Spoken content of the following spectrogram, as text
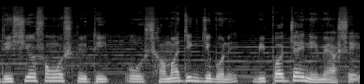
দেশীয় সংস্কৃতি ও সামাজিক জীবনে বিপর্যয় নেমে আসে।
